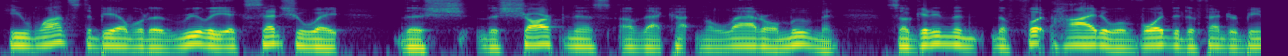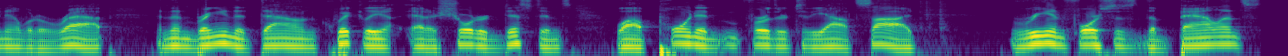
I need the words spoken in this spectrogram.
He wants to be able to really accentuate the sh- the sharpness of that cut and the lateral movement. So getting the the foot high to avoid the defender being able to wrap and then bringing it down quickly at a shorter distance while pointed further to the outside reinforces the balance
